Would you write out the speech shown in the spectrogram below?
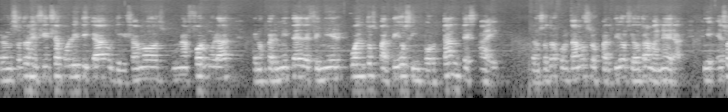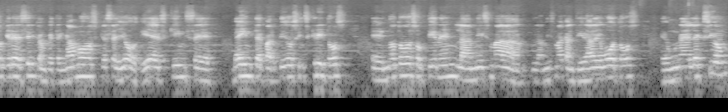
pero nosotros en ciencia política utilizamos una fórmula que nos permite definir cuántos partidos importantes hay. Pero nosotros contamos los partidos de otra manera. Y eso quiere decir que aunque tengamos, qué sé yo, 10, 15, 20 partidos inscritos, eh, no todos obtienen la misma, la misma cantidad de votos en una elección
